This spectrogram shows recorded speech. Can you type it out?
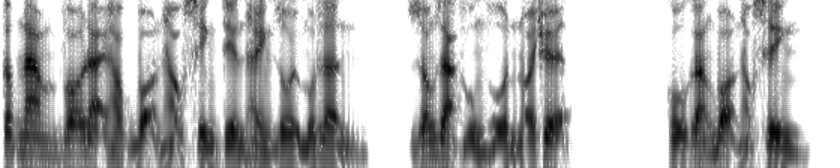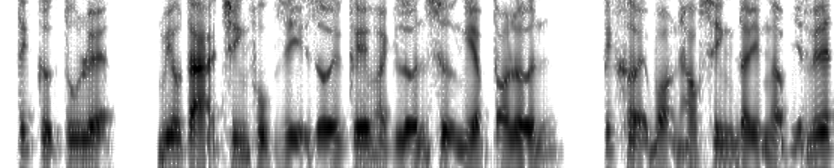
cấp nam võ đại học bọn học sinh tiến hành rồi một lần, rong rạc hùng hồn nói chuyện. Cố gắng bọn học sinh, tích cực tu luyện, miêu tả chinh phục dị giới kế hoạch lớn sự nghiệp to lớn, kích khởi bọn học sinh đầy ngập nhiệt huyết,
